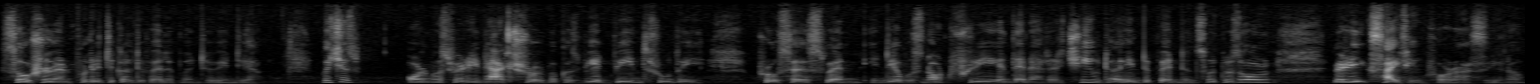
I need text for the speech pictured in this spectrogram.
social and political development of India, which is almost very natural because we had been through the process when India was not free and then had achieved her independence. So it was all very exciting for us, you know.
